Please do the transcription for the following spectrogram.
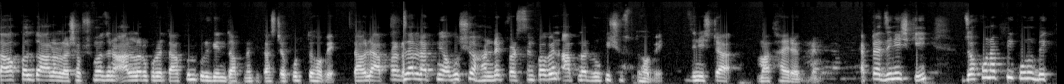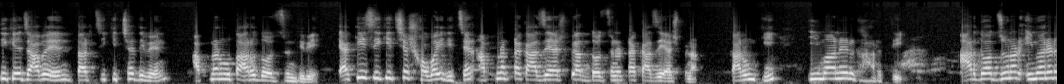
তাওয়াক্কাল তো আল্লাহ, সবসময়ের জন্য আল্লাহর উপরে তাকুল করে কিন্তু আপনাকে কাজটা করতে হবে। তাহলে আপনার রেজাল্ট আপনি অবশ্যই হান্ড্রেড পার্সেন্ট পাবেন, আপনার রোগী সুস্থ হবে। জিনিসটা মাথায় রাখবেন। একটা জিনিস কি, যখন আপনি কোনো ব্যক্তিকে যাবেন, তার চিকিৎসা দিবেন আপনার মতো আরও দশজন দিবে। একই চিকিৎসা সবাই দিচ্ছেন, আপনারটা কাজে আসবে আর দশজনেরটা কাজে আসবে না। কারণ কি? ইমানের ঘাটতি। আর দশজনের ইমানের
